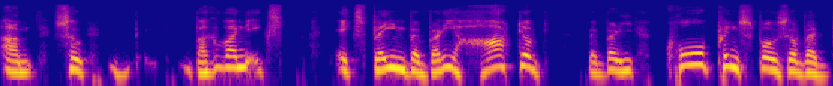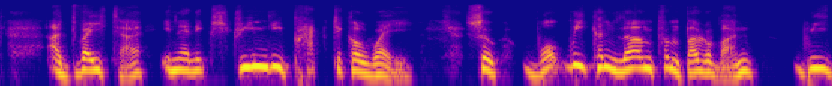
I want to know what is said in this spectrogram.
Um, so Bhagavan ex- explained the very heart of the very core principles of Ad- Advaita in an extremely practical way. So what we can learn from Bhagavan, we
